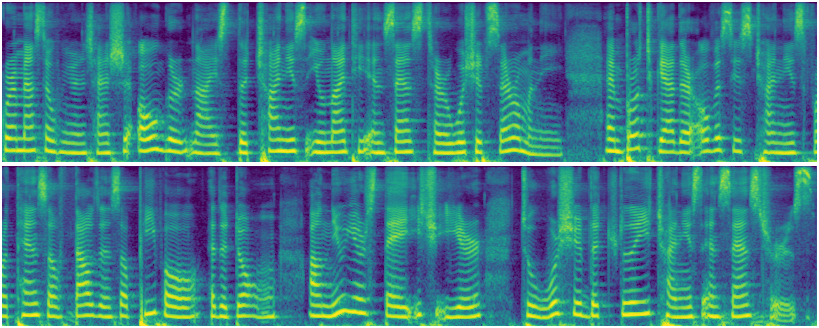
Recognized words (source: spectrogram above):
Grandmaster Hu Yuanshan organized the Chinese United Ancestor Worship Ceremony and brought together overseas Chinese for tens of thousands of people at the Dome on New Year's Day each year to worship the three Chinese ancestors.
